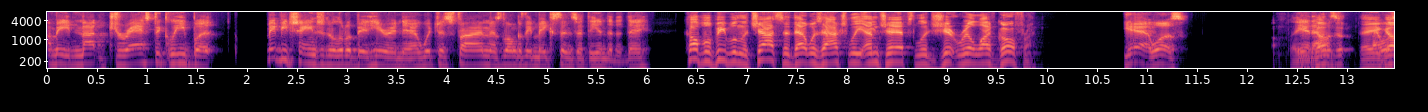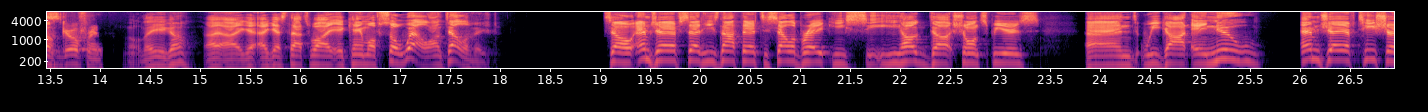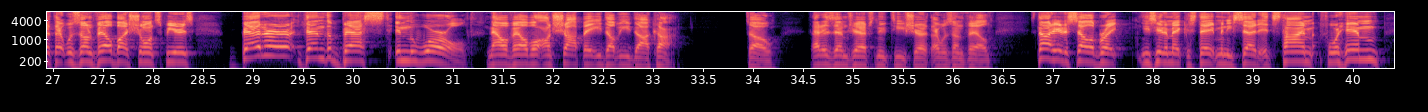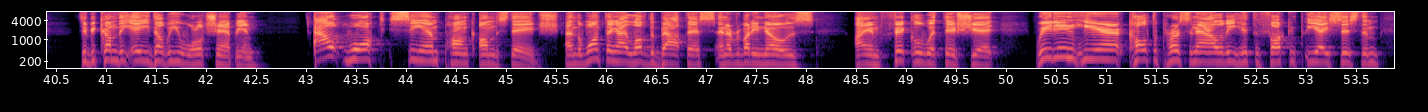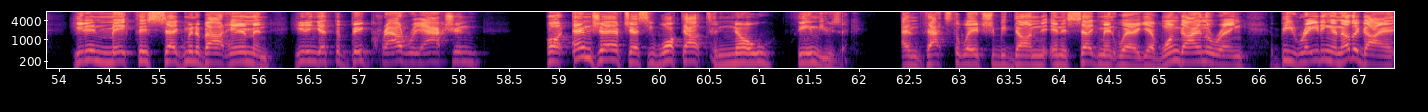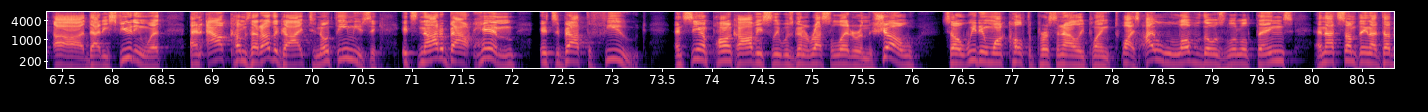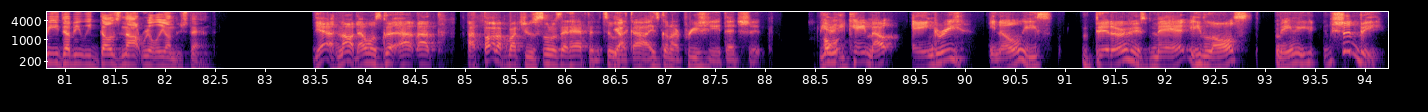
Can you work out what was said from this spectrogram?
I mean, not drastically, but maybe changing a little bit here and there, which is fine as long as they make sense at the end of the day couple of people in the chat said that was actually MJF's legit real life girlfriend. Yeah, it was. Well, yeah, that go. was a, there. You go, his girlfriend. Well, there you go. I, I, I guess that's why it came off so well on television. So MJF said he's not there to celebrate. He he hugged uh, Shawn Spears, and we got a new MJF T-shirt that was unveiled by Shawn Spears. Better than the best in the world. Now available on ShopAEW.com. So that is MJF's new t shirt that was unveiled. He's not here to celebrate. He's here to make a statement. He said it's time for him to become the AEW World Champion. Outwalked CM Punk on the stage. And the one thing I loved about this, and everybody knows I am fickle with this shit, we didn't hear Cult of Personality hit the fucking PA system. He didn't make this segment about him and he didn't get the big crowd reaction. But MJF Jesse walked out to no theme music. And that's the way it should be done in a segment where you have one guy in the ring berating another guy uh, that he's feuding with, and out comes that other guy to no theme music. It's not about him, it's about the feud. And CM Punk obviously was going to wrestle later in the show, so we didn't want Cult of Personality playing twice. I love those little things, and that's something that WWE does not really understand. Yeah, no, that was good. I, I, I thought about you as soon as that happened too. Yeah. Like, ah, he's gonna appreciate that shit. Yeah, oh. he came out angry. You know, he's bitter. He's mad. He lost. I mean, he should be.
